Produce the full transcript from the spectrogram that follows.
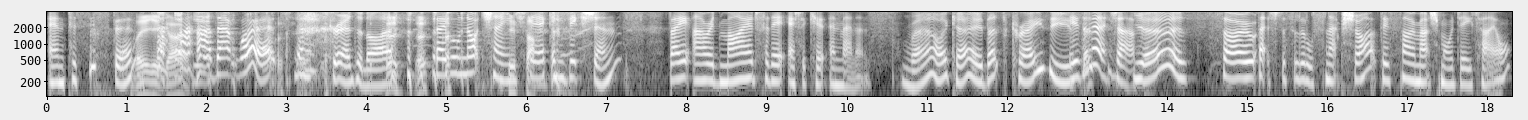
and persistent. There you go. that worked. Grant and I. They will not change Sister. their convictions. They are admired for their etiquette and manners. Wow. Okay, that's crazy, Isn't That's- it just? Yes. So that's just a little snapshot. There's so much more detail,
